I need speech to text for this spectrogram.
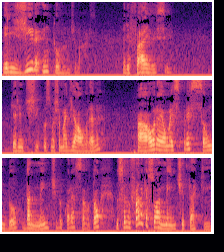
Ele gira em torno de nós. Ele faz esse que a gente costuma chamar de aura, né? A aura é uma expressão do, da mente do coração. Então, você não fala que a sua mente está aqui.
